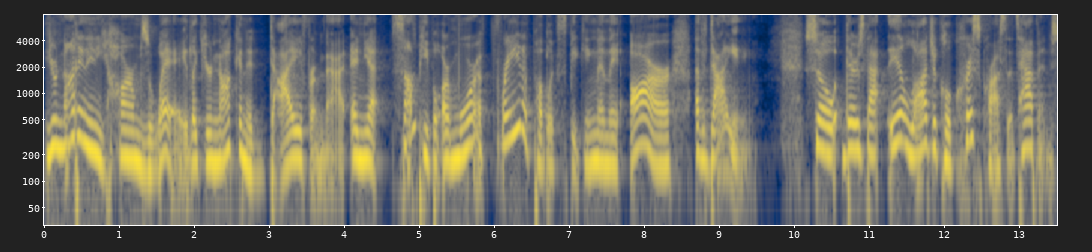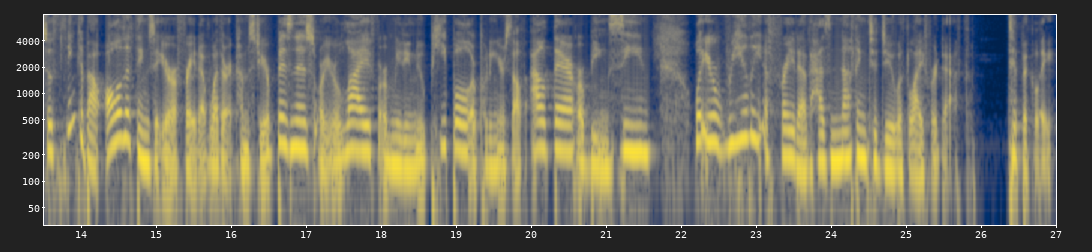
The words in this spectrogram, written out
you're not in any harm's way. Like you're not going to die from that. And yet some people are more afraid of public speaking than they are of dying. So there's that illogical crisscross that's happened. So think about all the things that you're afraid of, whether it comes to your business or your life or meeting new people or putting yourself out there or being seen. What you're really afraid of has nothing to do with life or death. Typically,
